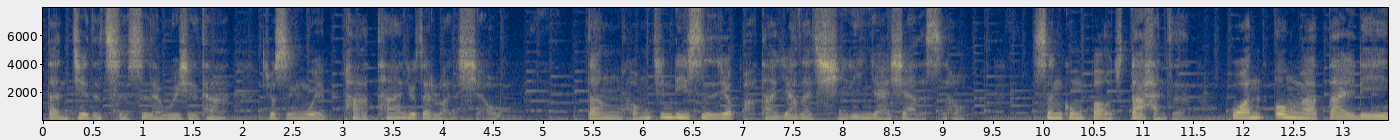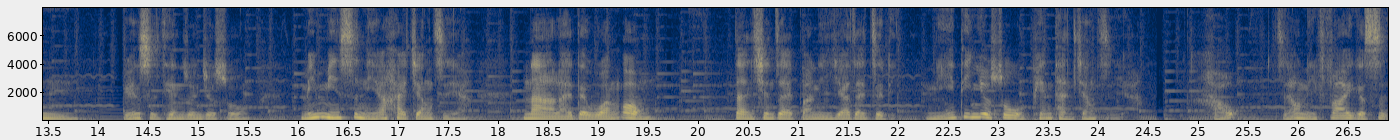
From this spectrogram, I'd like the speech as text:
但借着此事来威胁他，就是因为怕他又在乱小。当黄金力士要把他压在麒麟崖下的时候，申公豹就大喊着“冤枉啊，歹灵！”元始天尊就说：“明明是你要害姜子牙，哪来的冤枉？”但现在把你压在这里，你一定又说我偏袒姜子牙。好，只要你发一个誓，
